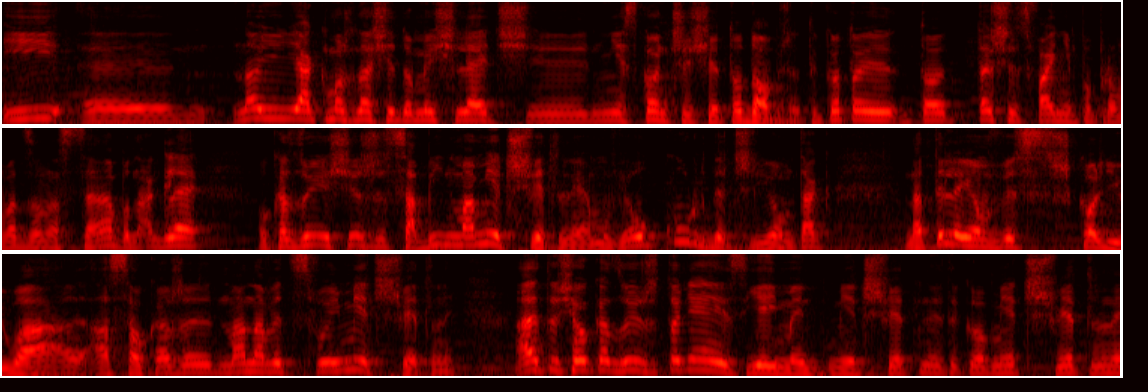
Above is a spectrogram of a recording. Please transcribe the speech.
I e, no i jak można się domyśleć, e, nie skończy się to dobrze. Tylko to, to też jest fajnie poprowadzona scena, bo nagle okazuje się, że Sabin ma miecz świetlny. Ja mówię, o kurde, czyli ją tak na tyle ją wyszkoliła Asoka, że ma nawet swój miecz świetlny. Ale to się okazuje, że to nie jest jej mie- miecz świetlny, tylko miecz świetlny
